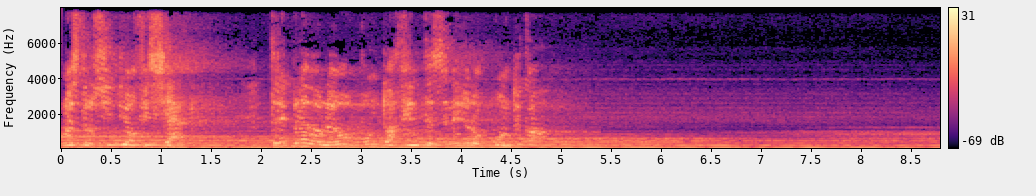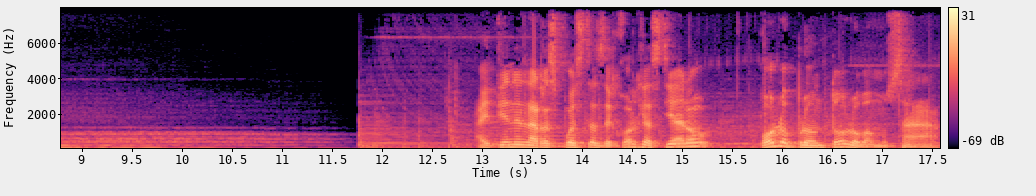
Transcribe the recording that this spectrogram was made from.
Nuestro sitio oficial www.agentesdenegro.com. Ahí tienen las respuestas de Jorge Astiaro. Por lo pronto lo vamos a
